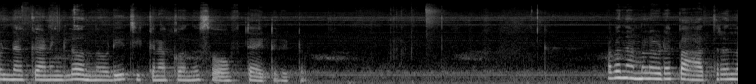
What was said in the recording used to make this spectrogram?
ഉണ്ടാക്കുകയാണെങ്കിൽ ഒന്നുകൂടി ചിക്കനൊക്കെ ഒന്ന് സോഫ്റ്റ് ആയിട്ട് കിട്ടും. അപ്പോൾ നമ്മളിവിടെ പാത്രം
